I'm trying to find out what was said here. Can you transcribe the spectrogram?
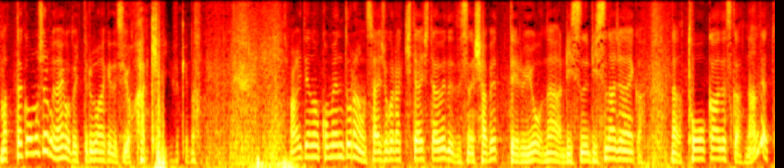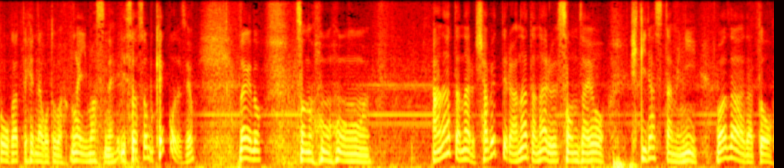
全く面白くないこと言ってるわけですよ。はっきり言うけど。相手のコメント欄を最初から期待した上でですね喋っているようなリスリスナーじゃないか。なんかトーカーですか。なんでトーカーって変な言葉がいますね。いやそれも結構ですよ。だけどその あなたなる喋ってるあなたなる存在を引き出すためにわざわざと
